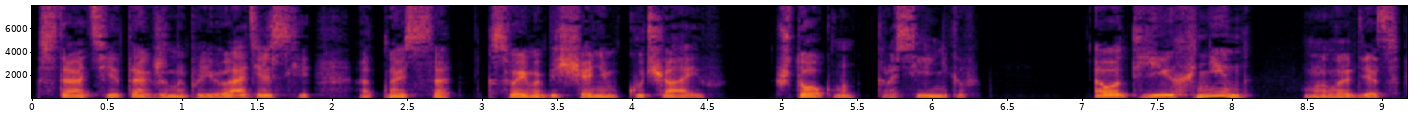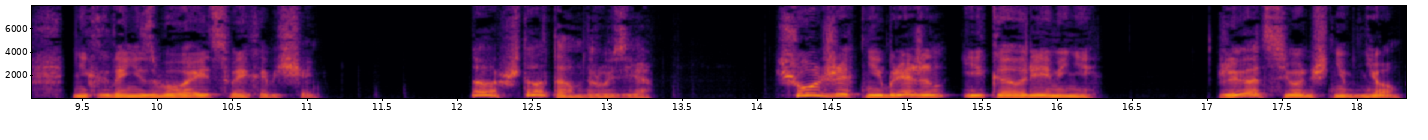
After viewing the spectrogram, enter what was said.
Кстати, также наплевательски относится к своим обещаниям Кучаев, Штокман, Красильников. А вот Яхнин, молодец, никогда не забывает своих обещаний. Ну, что там, друзья? Шульжик небрежен и ко времени. Живет сегодняшним днем,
